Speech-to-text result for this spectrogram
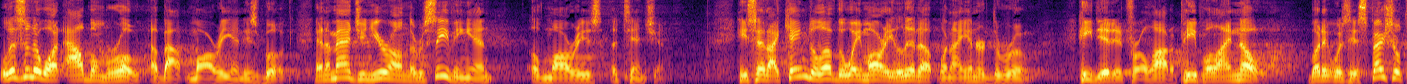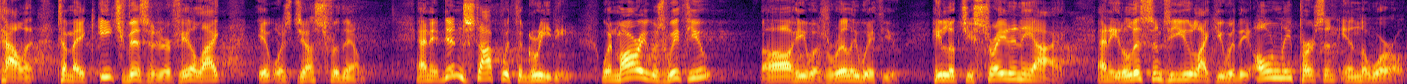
Listen to what Albom wrote about Morrie in his book, and imagine you're on the receiving end of Morrie's attention. He said, I came to love the way Morrie lit up when I entered the room. He did it for a lot of people, I know, but it was his special talent to make each visitor feel like it was just for them. And it didn't stop with the greeting. When Morrie was with you, oh, he was really with you. He looked you straight in the eye and he listened to you like you were the only person in the world.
